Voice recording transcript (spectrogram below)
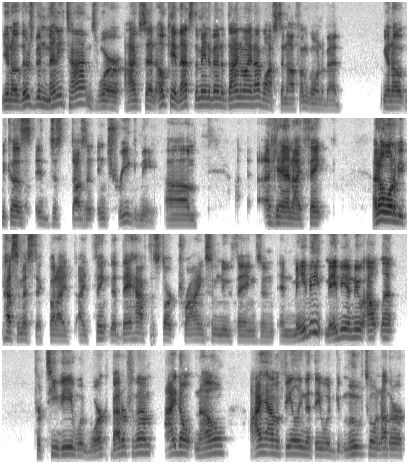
you know, there's been many times where I've said, okay, that's the main event of Dynamite. I've watched enough. I'm going to bed, you know, because it just doesn't intrigue me. Um, again, I think I don't want to be pessimistic, but I, I think that they have to start trying some new things and, and maybe, maybe a new outlet for TV would work better for them. I don't know. I have a feeling that they would move to another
